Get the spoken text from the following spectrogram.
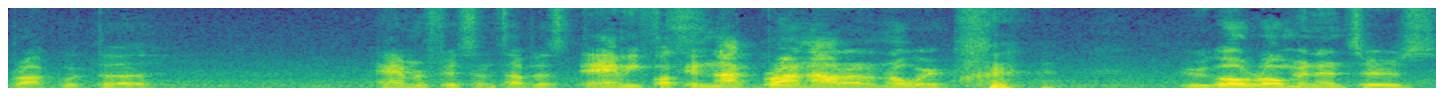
Brock with the hammer fist on top of this. Damn, he fucking knocked Braun out out of nowhere. Here we go. Roman enters.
